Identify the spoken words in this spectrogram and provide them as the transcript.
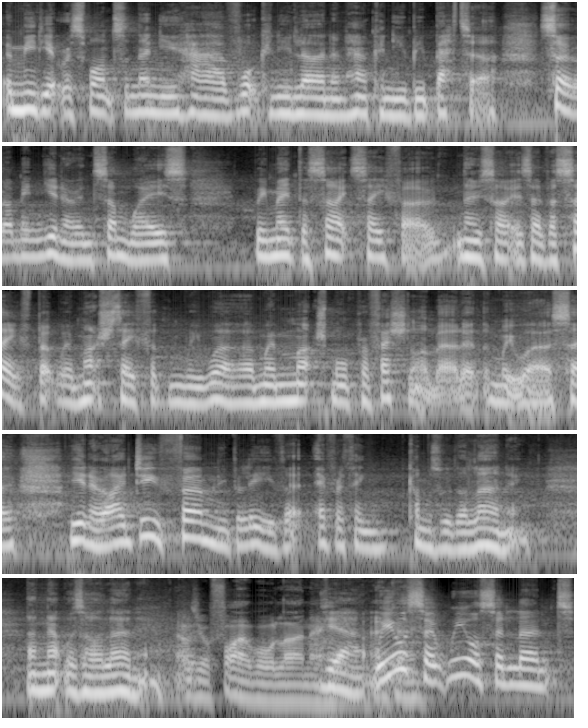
immediate response and then you have what can you learn and how can you be better. So, I mean, you know, in some ways, we made the site safer. No site is ever safe, but we're much safer than we were, and we're much more professional about it than we were. So, you know, I do firmly believe that everything comes with a learning, and that was our learning. That was your firewall learning. Yeah, okay. we also we also learnt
